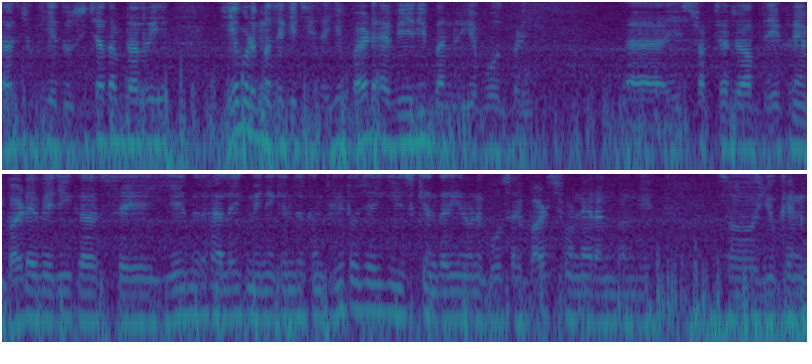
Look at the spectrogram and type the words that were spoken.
डल चुकी है दूसरी छत अब डल रही है। ये बड़ी मज़े की चीज़ है ये बर्ड एवेरी बन रही है बहुत बड़ी। ये स्ट्रक्चर जो आप देख रहे हैं बर्ड एवेरी का, से ये मेरा ख्याल है एक महीने के अंदर कंप्लीट हो जाएगी। इसके अंदर ही इन्होंने बहुत सारे बर्ड्स छोड़ने रंग बरंगे। So you can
